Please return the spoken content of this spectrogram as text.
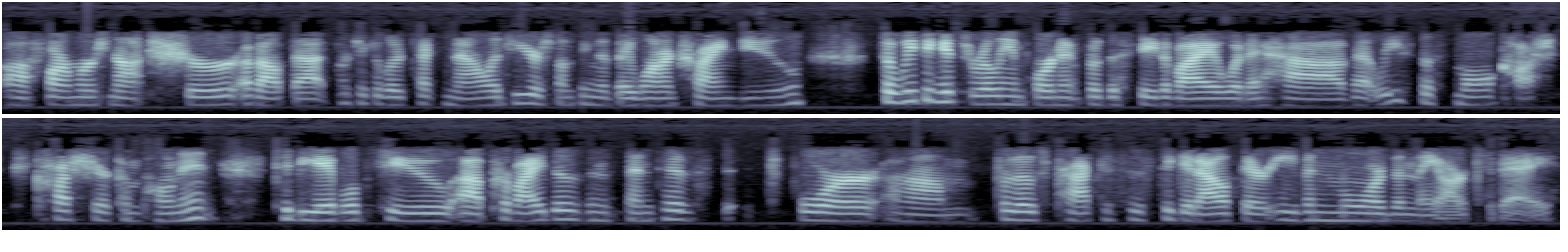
a farmer's not sure about that particular technology or something that they want to try new. So we think it's really important for the state of Iowa to have at least a small cost, cost share component to be able to uh, provide those incentives for um, for those practices to get out there even more than they are today.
